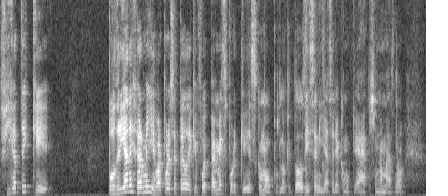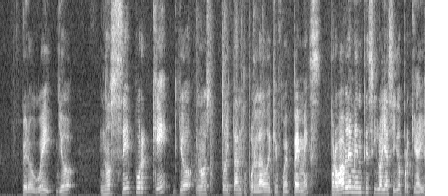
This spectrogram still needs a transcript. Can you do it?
fíjate que podría dejarme llevar por ese pedo de que fue Pemex porque es como pues lo que todos dicen y ya sería como que, ah, pues uno más, ¿no? Pero, güey, yo no sé por qué yo no estoy tanto por el lado de que fue Pemex. Probablemente sí lo haya sido porque hay,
